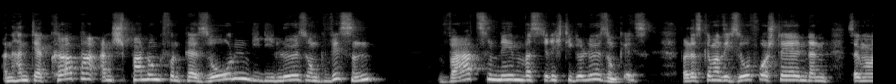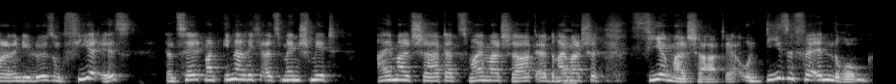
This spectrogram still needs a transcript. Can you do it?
anhand der Körperanspannung von Personen, die die Lösung wissen, wahrzunehmen, was die richtige Lösung ist. Weil das kann man sich so vorstellen, dann sagen wir mal, wenn die Lösung vier ist, dann zählt man innerlich als Mensch mit. Einmal schart er, zweimal schart er, dreimal schart, viermal schart er. Und diese Veränderung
